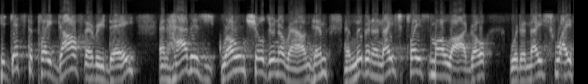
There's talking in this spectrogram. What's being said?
He gets to play golf every day and have his grown children around him and live in a nice place, Mar-Lago, with a nice wife.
